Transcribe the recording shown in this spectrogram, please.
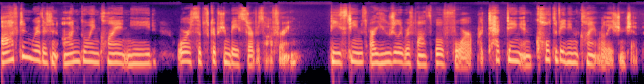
often where there's an ongoing client need or a subscription based service offering. These teams are usually responsible for protecting and cultivating the client relationship,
